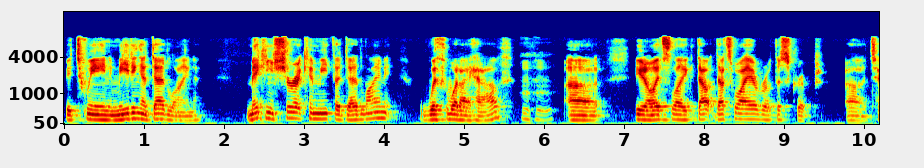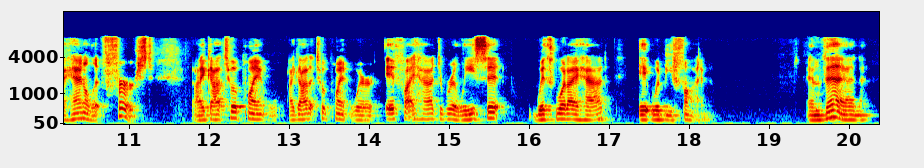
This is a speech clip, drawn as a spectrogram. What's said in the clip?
between meeting a deadline, making sure I can meet the deadline with what I have. Mm-hmm. Uh, you know, it's like that, that's why I wrote the script uh, to handle it first. I got to a point. I got it to a point where if I had to release it with what I had, it would be fine. And then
